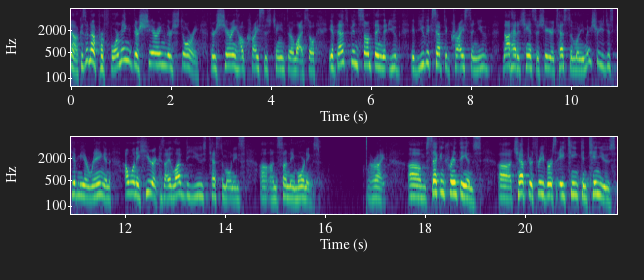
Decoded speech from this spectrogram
No, because they're not performing, they're sharing their story. They're sharing how Christ has changed their life. So if that's been something that you've, if you've accepted Christ and you've not had a chance to share your testimony, make sure you just give me a ring and I want to hear it because I love to use testimonies uh, on Sunday mornings. All right. Um, 2 Corinthians uh, chapter 3, verse 18 continues. It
